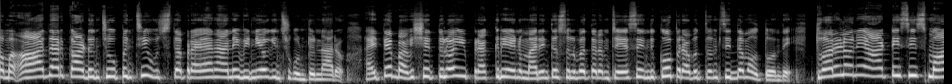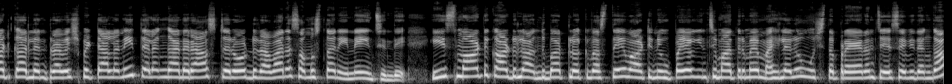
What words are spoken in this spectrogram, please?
తమ ఆధార్ కార్డును చూపించి ఉచిత ప్రయాణాన్ని వినియోగించుకుంటున్నారు. అయితే భవిష్యత్తులో ఈ ప్రక్రియను మరింత సులభతరం చేసేందుకు ప్రభుత్వం సిద్ధమవుతోంది. త్వరలోనే ఆర్టీసీ స్మార్ట్ కార్డులను ప్రవేశపెట్టాలని తెలంగాణ రాష్ట్ర రోడ్డు రవాణా సంస్థ నిర్ణయించింది. ఈ స్మార్ట్ కార్డులు అందుబాటులోకి వస్తే వాటిని ఉపయోగించి మాత్రమే మహిళలు ఉచిత ప్రయాణం చేసే విధంగా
